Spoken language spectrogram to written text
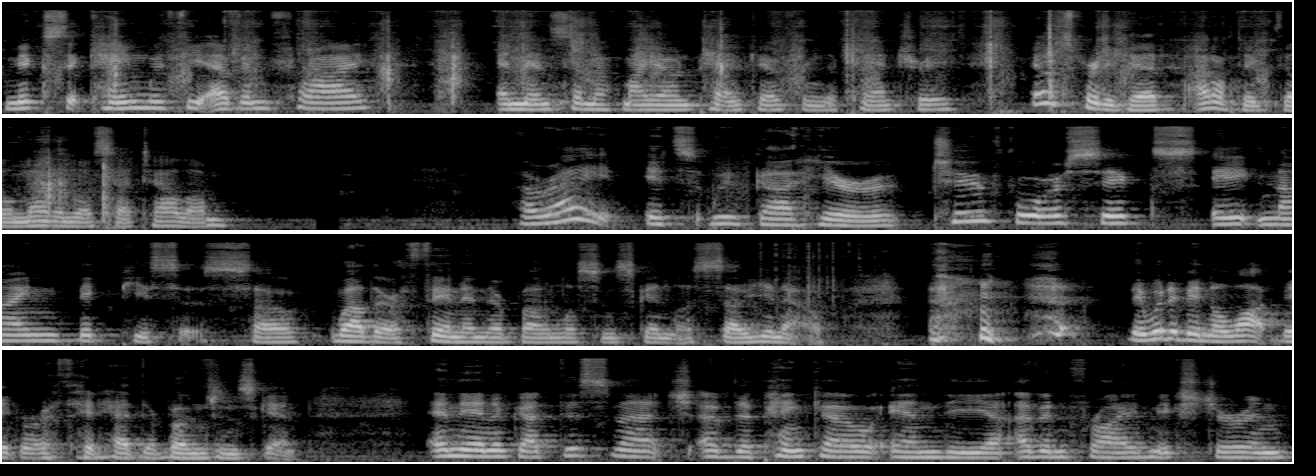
mix that came with the oven fry and then some of my own panko from the pantry. It looks pretty good. I don't think they'll know unless I tell them. All right, it's we've got here two, four, six, eight, nine big pieces. So, well, they're thin and they're boneless and skinless, so you know. They would have been a lot bigger if they'd had their bones and skin. And then I've got this much of the panko and the uh, oven fried mixture. And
